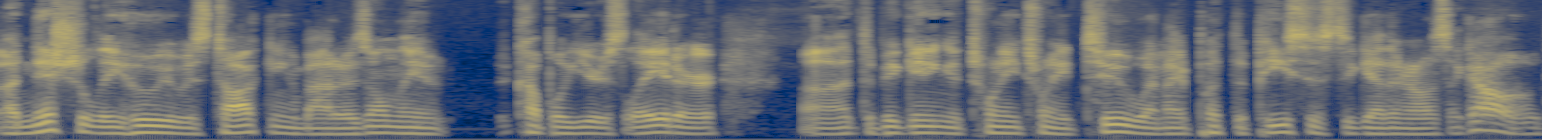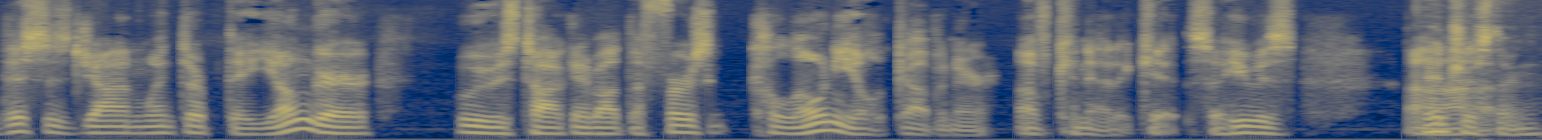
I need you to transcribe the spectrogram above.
initially who he was talking about it was only a couple years later uh, at the beginning of 2022 when I put the pieces together and I was like, oh, this is John Winthrop the Younger, who he was talking about the first colonial governor of Connecticut. So he was uh, Interesting.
